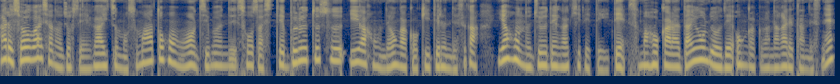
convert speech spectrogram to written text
ある障害者の女性がいつもスマートフォンを自分で操作して Bluetooth イヤホンで音楽を聴いてるんですが、イヤホンの充電が切れていて、スマホから大音量で音楽が流れたんですね。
